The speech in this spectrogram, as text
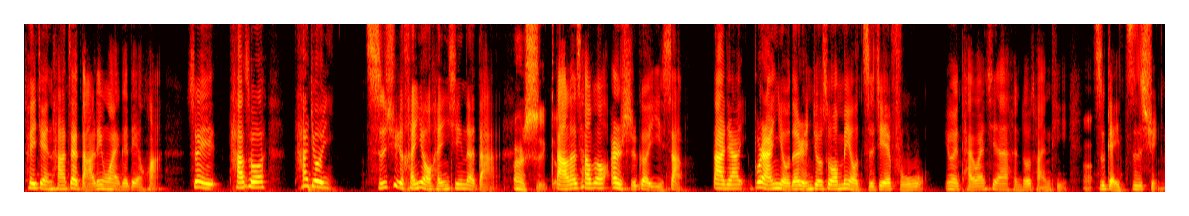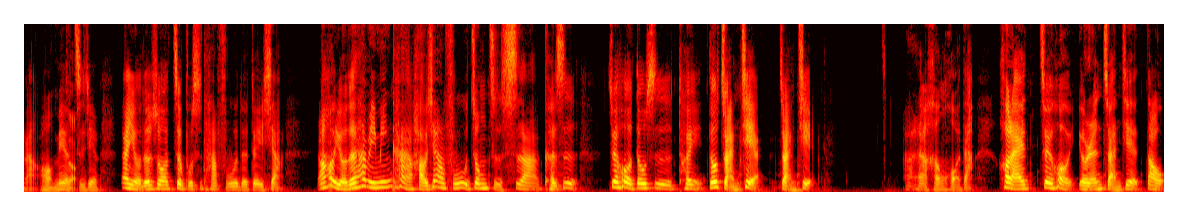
推荐他再打另外一个电话。所以他说他就持续很有恒心的打二十个，打了差不多二十个以上。大家不然有的人就说没有直接服务，因为台湾现在很多团体只给咨询了哦，没有直接。但有的说这不是他服务的对象，然后有的他明明看好像服务宗旨是啊，可是。最后都是推，都转介转介，啊，很火大。后来最后有人转介到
